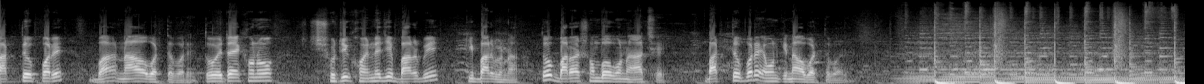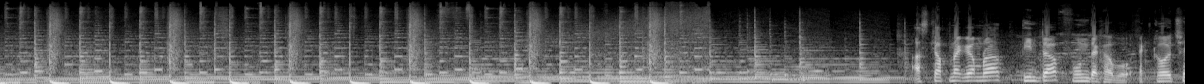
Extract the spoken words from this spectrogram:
বাড়তেও পারে বা নাও বাড়তে পারে। তো এটা এখনও সঠিক হয় না যে বাড়বে কি বাড়বে না। তো বাড়ার সম্ভাবনা আছে। বাড়তেও পারে, এমনকি নাও বাড়তে পারে। আজকে আপনাকে আমরা তিনটা ফোন দেখাবো। একটা হচ্ছে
